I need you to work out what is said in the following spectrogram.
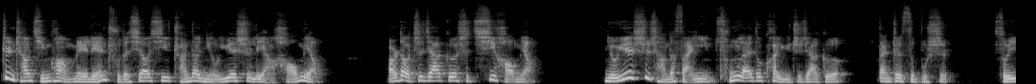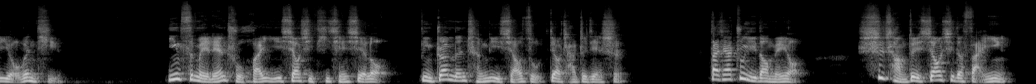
正常情况，美联储的消息传到纽约是两毫秒，而到芝加哥是七毫秒。纽约市场的反应从来都快于芝加哥，但这次不是，所以有问题。因此，美联储怀疑消息提前泄露，并专门成立小组调查这件事。大家注意到没有？市场对消息的反应，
